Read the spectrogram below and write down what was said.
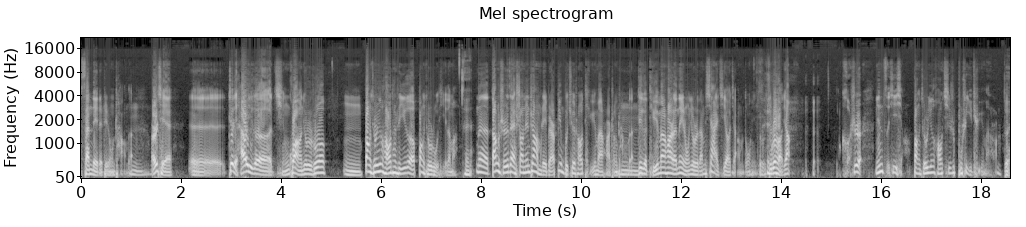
Sunday 的这种场子。嗯而且，呃，这里还有一个情况就是说，嗯，棒球英豪它是一个棒球主题的嘛。对。那当时在少年 Jump 这边并不缺少体育漫画登场的，嗯这个体育漫画的内容就是咱们下一期要讲的东西，就是足球小将。可是您仔细想，棒球英豪其实不是一体育漫画，对，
